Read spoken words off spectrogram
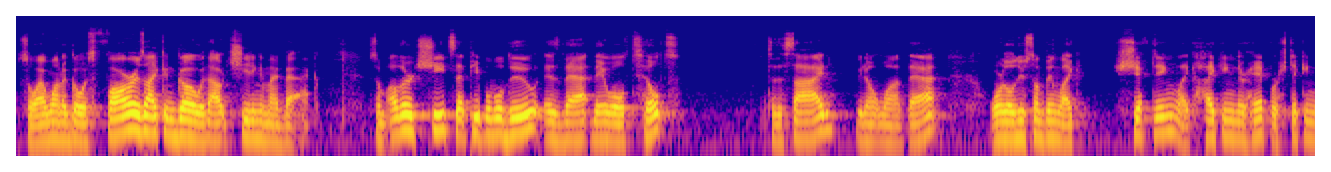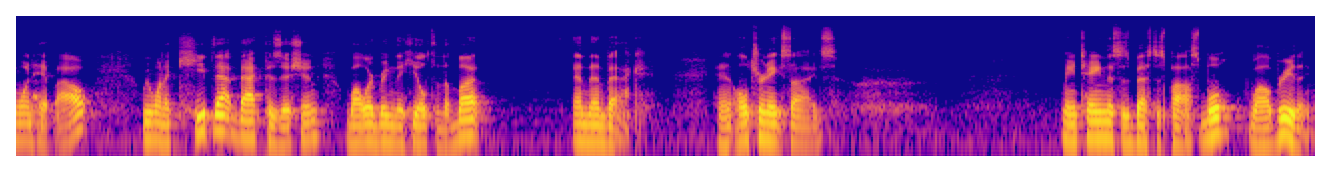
So I want to go as far as I can go without cheating in my back. Some other cheats that people will do is that they will tilt to the side. We don't want that. Or they'll do something like shifting, like hiking their hip or sticking one hip out. We want to keep that back position while we bring the heel to the butt and then back and alternate sides. Maintain this as best as possible while breathing.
